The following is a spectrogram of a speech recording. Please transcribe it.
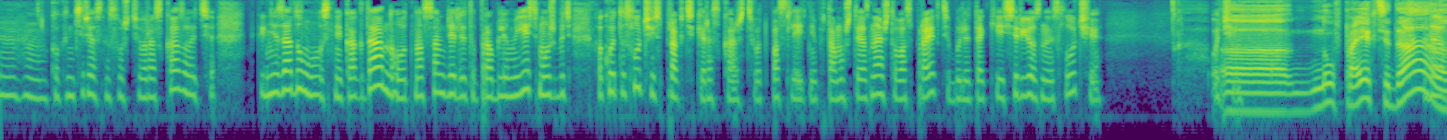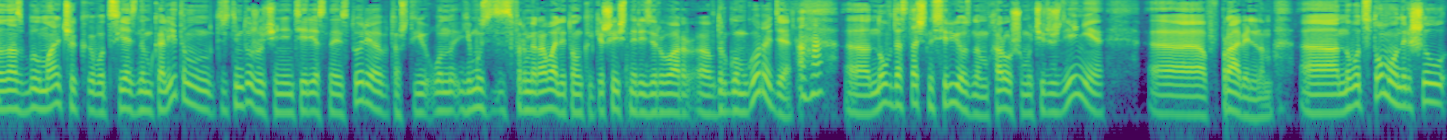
Угу, как интересно, слушайте, вы рассказываете. Не задумывалась никогда, но вот на самом деле эта проблема есть. Может быть, какой-то случай из практики расскажете, вот последний, потому что я знаю, что у вас в проекте были такие серьезные случаи. Очень. А, ну, в проекте, да, да, у нас был мальчик вот с язвенным колитом, с ним тоже очень интересная история, потому что он, ему сформировали тонкокишечный резервуар а, в другом городе, ага. А, но в достаточно серьезном, хорошем учреждении, Э, в правильном. Но вот Стома он решил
